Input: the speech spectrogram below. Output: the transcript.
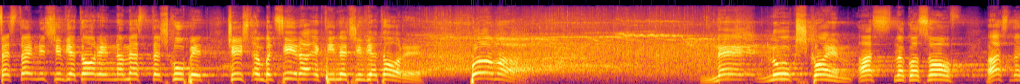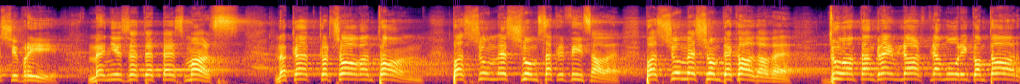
festojmë njëqind-vjetorin në mes të Shkupit që është ëmbëlsira e këtij njëqind-vjetori. Po ama! Ne nuk shkojmë as në Kosovë as në Shqipëri, Me njëzet e pesë mars, në këtë Kërçovën tonë, pas shumë e shumë sakrificave, pas shumë e shumë dekadave, duam ta ngrejmë lart flamurin kombëtar,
